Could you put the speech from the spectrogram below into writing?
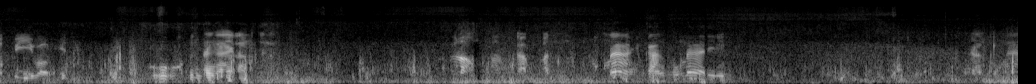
ก็ปีบอกเห็นโอ้เป็นทางไงหลังไม่หรอกกับอันทงหน้ากลางทงหน้าดินี่กลางทงหน้า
